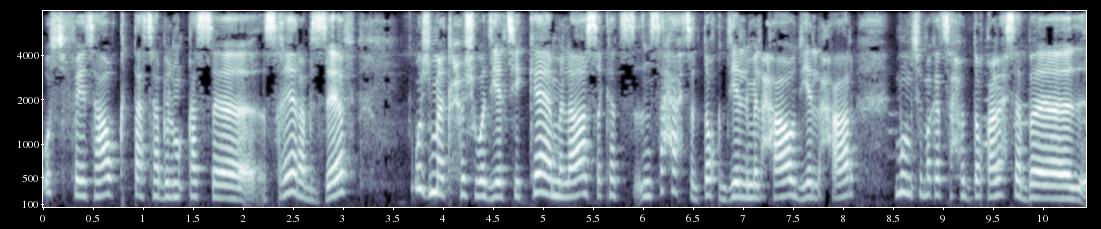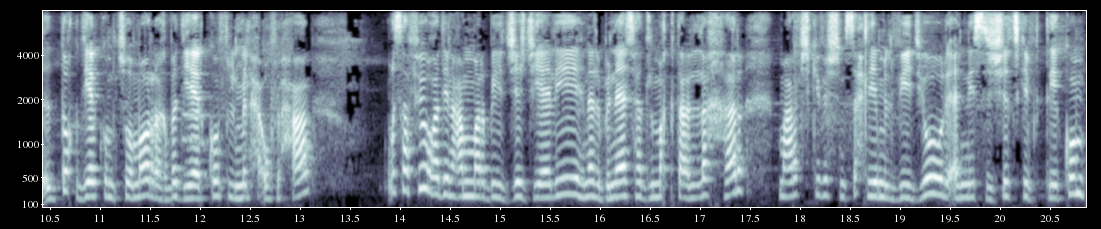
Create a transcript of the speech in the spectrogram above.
وصفيتها وقطعتها بالمقص آه، صغيرة بزاف. وجمعت الحشوة ديالتي كاملة؟ كنصحح حتى الذوق ديال الملحة وديال الحار. المهم نتوما كتصحوا الذوق على حسب آه، الذوق ديالكم نتوما والرغبة ديالكم في الملح وفي الحار. صافي وغادي نعمر به الدجاج ديالي. هنا البنات هذا المقطع الأخر. ما عرفتش كيفاش نمسح ليا من الفيديو لأني سجلت كيف قلت لكم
